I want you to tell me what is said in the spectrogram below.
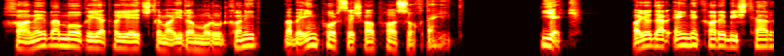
خانه و موقعیت های اجتماعی را مرور کنید و به این پرسش ها پاسخ دهید. یک آیا در عین کار بیشتر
